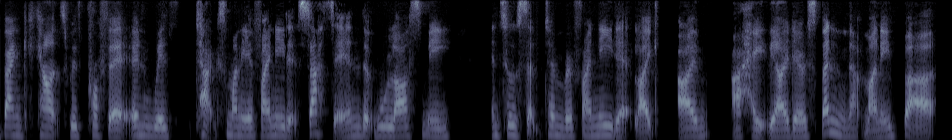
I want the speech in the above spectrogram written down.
bank accounts with profit and with tax money if i need it sat in that will last me until september if i need it like i'm I hate the idea of spending that money, but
